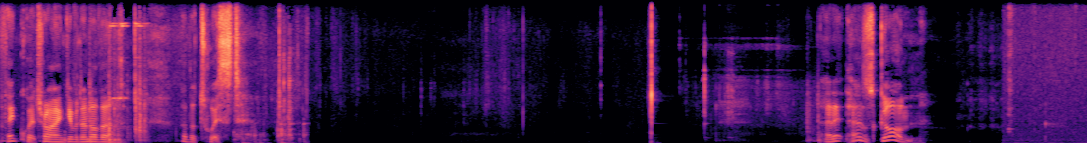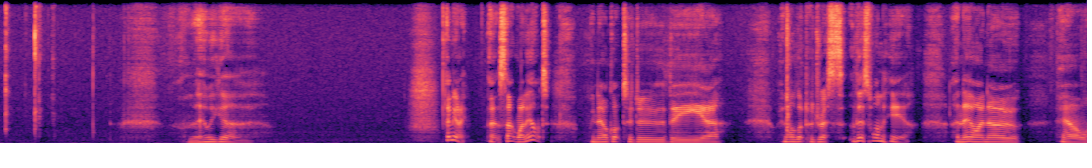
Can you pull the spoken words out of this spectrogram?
think we'll try and give it another another twist. And it has gone. There we go. Anyway, that's that one out. We now got to do the. Uh, we now got to address this one here, and now I know how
